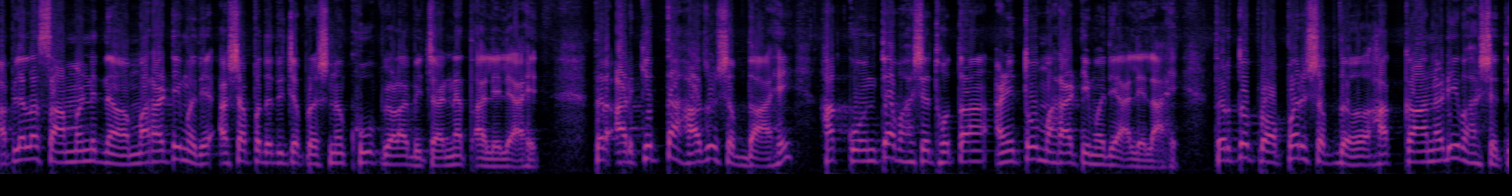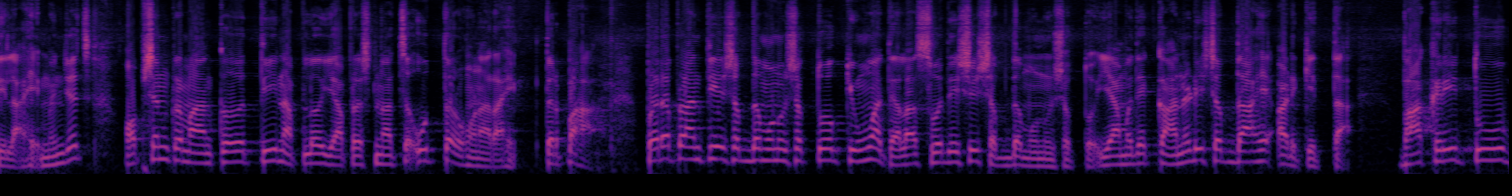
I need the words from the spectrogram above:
आपल्याला सामान्य मराठीमध्ये अशा पद्धतीचे प्रश्न खूप वेळा विचारण्यात आलेले आहेत. तर अडकित्ता हा जो शब्द आहे हा कोणत्या भाषेत होता आणि तो मराठीमध्ये आलेला आहे? तर तो प्रॉपर शब्द हा कानडी भाषेतील आहे. म्हणजेच ऑप्शन क्रमांक तीन आपलं या प्रश्नाचं उत्तर होणार आहे. तर पहा परप्रांतीय शब्द म्हणू शकतो किंवा त्याला स्वदेशी शब्द म्हणू शकतो. यामध्ये कानडी शब्द आहे अडकित्ता. भाकरी तूप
